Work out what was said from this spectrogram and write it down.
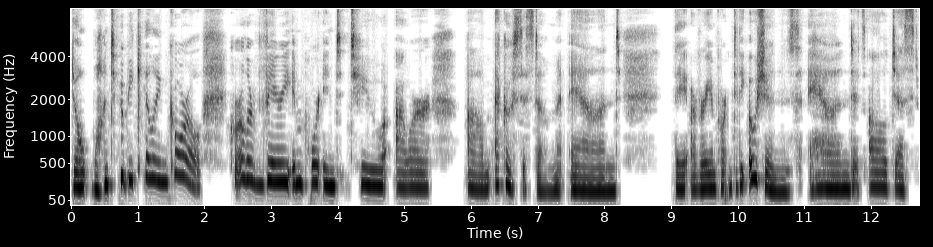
don't want to be killing coral. Coral are very important to our um, ecosystem and they are very important to the oceans and it's all just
